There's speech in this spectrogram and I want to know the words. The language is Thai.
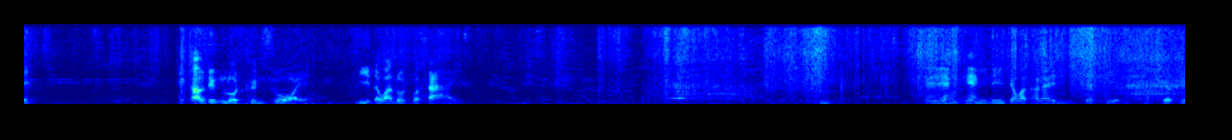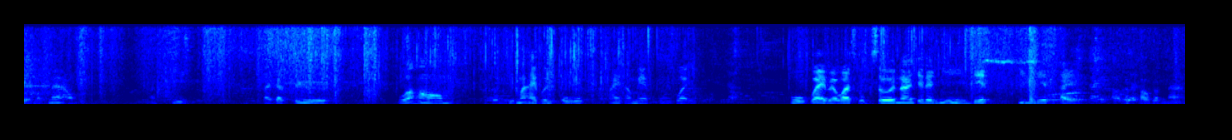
ให้เขาดึงรถขึ้นสวย ดีแต่ว่ารถบ่ตายอืมแพงแพงอยู่นี้จะว่าเท่าไรนี่เจ็ดเทียดมักเจ็ดเทียดมักหน้าเอามักที่แล้วก็ซื้อหัวหอมสิมาให้เพิ่อนปลูกให้ทำแม่ปลูกไว้ ปลูกไว้แบบว่าซุกเซินนะจะได้มีเด็ดกินเด็ดใส่กับเขากับน้ำ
